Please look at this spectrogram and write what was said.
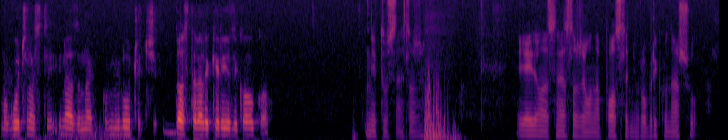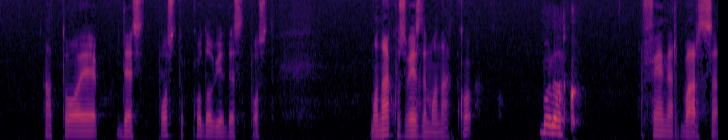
mogućnosti i ne znam, nekako Milučić dosta veliki rizik oko. Ni tu se ne slažem. Ja idemo da se ne slažemo na poslednju rubriku našu, a to je 10%. Ko dobije 10%? Monako, Zvezda, Monako, Monako. Fener, Barsa,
